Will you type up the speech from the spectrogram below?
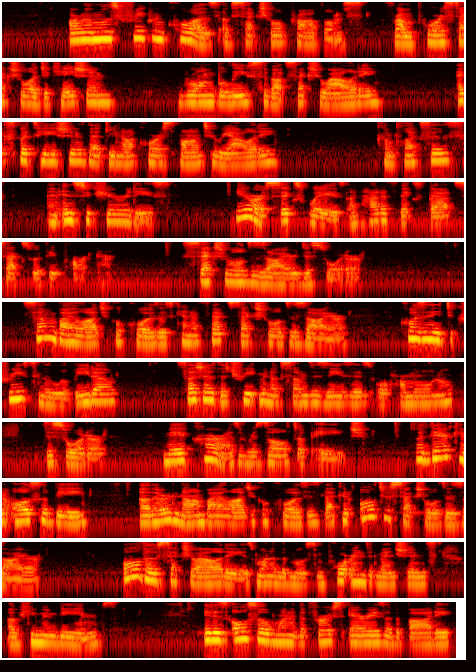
are the most frequent cause of sexual problems, from poor sexual education, wrong beliefs about sexuality, expectations that do not correspond to reality, complexes, and insecurities. Here are six ways on how to fix bad sex with your partner. Sexual desire disorder. Some biological causes can affect sexual desire, causing a decrease in the libido, such as the treatment of some diseases or hormonal disorder may occur as a result of age. But there can also be other non-biological causes that can alter sexual desire. Although sexuality is one of the most important dimensions of human beings, it is also one of the first areas of the body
